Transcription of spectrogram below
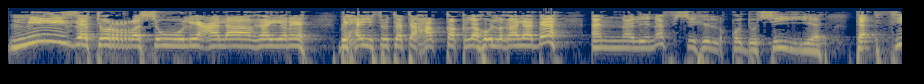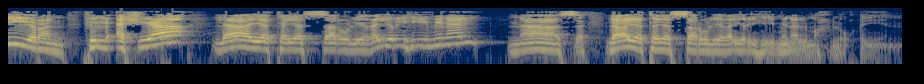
ميزة الرسول على غيره بحيث تتحقق له الغلبة أن لنفسه القدسيه تاثيرا في الأشياء لا يتيسر لغيره من الناس لا يتيسر لغيره من المخلوقين.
